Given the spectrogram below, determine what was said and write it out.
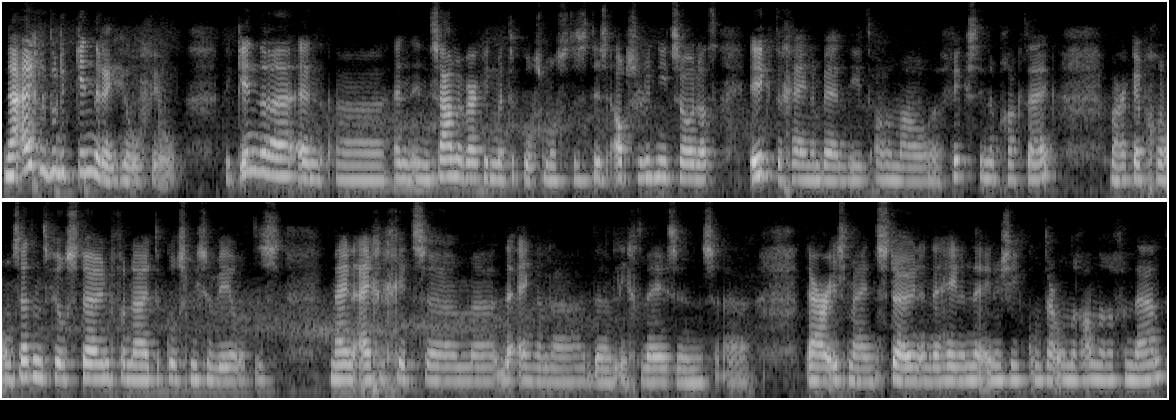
nou, eigenlijk doen de kinderen heel veel. De kinderen en, eh, en in samenwerking met de kosmos. Dus het is absoluut niet zo dat ik degene ben die het allemaal eh, fixt in de praktijk. Maar ik heb gewoon ontzettend veel steun vanuit de kosmische wereld. Dus mijn eigen gidsen, eh, de engelen, de lichtwezens. Daar is mijn steun en de helende energie komt daar onder andere vandaan.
